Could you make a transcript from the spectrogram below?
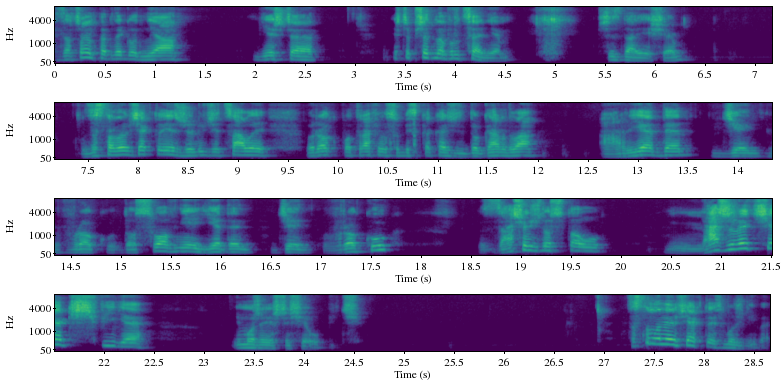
zacząłem pewnego dnia jeszcze, jeszcze przed nawróceniem, przyznaję się, zastanowić, jak to jest, że ludzie cały rok potrafią sobie skakać do gardła, a jeden dzień w roku, dosłownie jeden dzień w roku, zasiąść do stołu, nażreć się jak świnie i może jeszcze się upić. Zastanawiam się, jak to jest możliwe.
